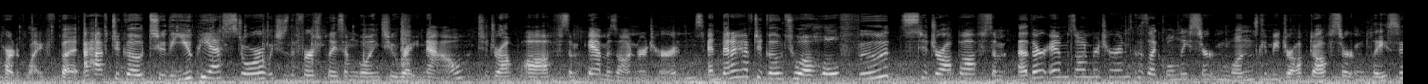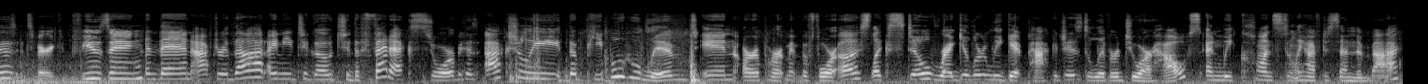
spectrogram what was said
part of life. But I have to go to the UPS store, which is the first place I'm going to right now to drop off some Amazon returns. And then I have to go to a Whole Foods to drop off some other Amazon returns because like only certain ones can be dropped off certain places. It's very confusing. And then after that, I need to go to the FedEx store because actually the people who lived in our apartment before us like still regularly get packages delivered to our house and we constantly have to send them back.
